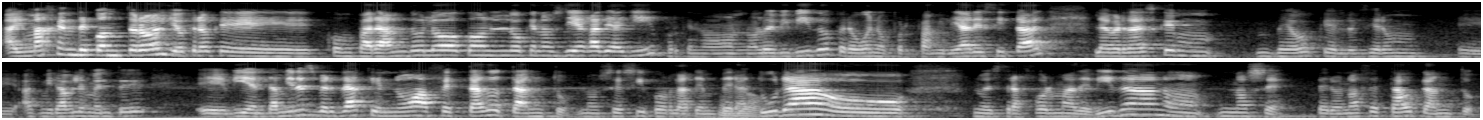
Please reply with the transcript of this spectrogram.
a imagen de control, yo creo que comparándolo con lo que nos llega de allí, porque no, no lo he vivido, pero bueno, por familiares y tal, la verdad es que veo que lo hicieron eh, admirablemente eh, bien. También es verdad que no ha afectado tanto, no sé si por la temperatura o nuestra forma de vida, no, no sé, pero no ha afectado tanto.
